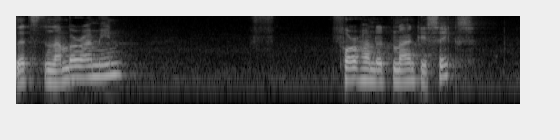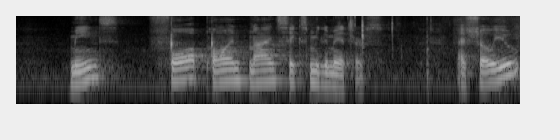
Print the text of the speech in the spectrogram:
That's the number I mean. 496 means 4.96 millimeters. I show you.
